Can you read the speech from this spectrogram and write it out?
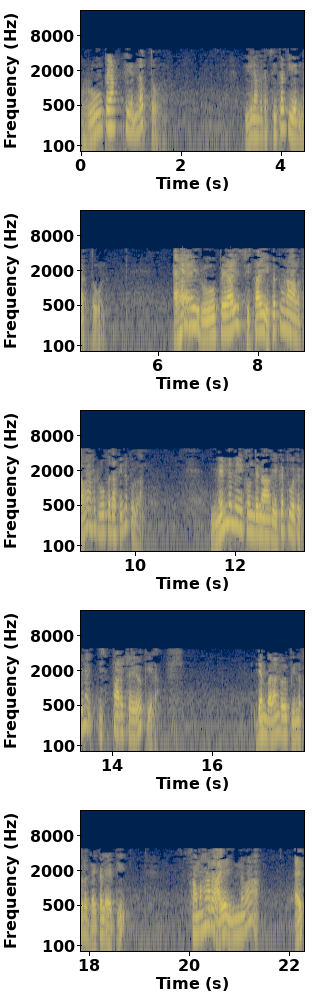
රූපයක් තියෙන්නත් ඕන. ඊළඟට සිත තියෙන්නත් ඕන. ඇහැයි රූපයයි සිතයි එකතු වුණාම තමයි අපිට රූප දකින්න පුළුවන්. මෙන්න මේ තුන් දෙනාගේ එකතුවට කියන ස්පර්ශය කියලා. දැන් බලන්න ওই පින්නතුර දැකලා ඇති සමහර අය ඉන්නවා ඇස්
